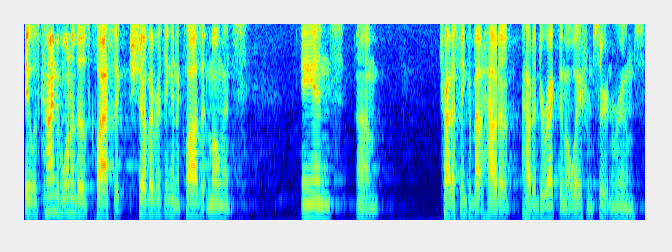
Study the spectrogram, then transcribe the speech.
It was kind of one of those classic shove everything in a closet moments, and um, try to think about how to, how to direct them away from certain rooms.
